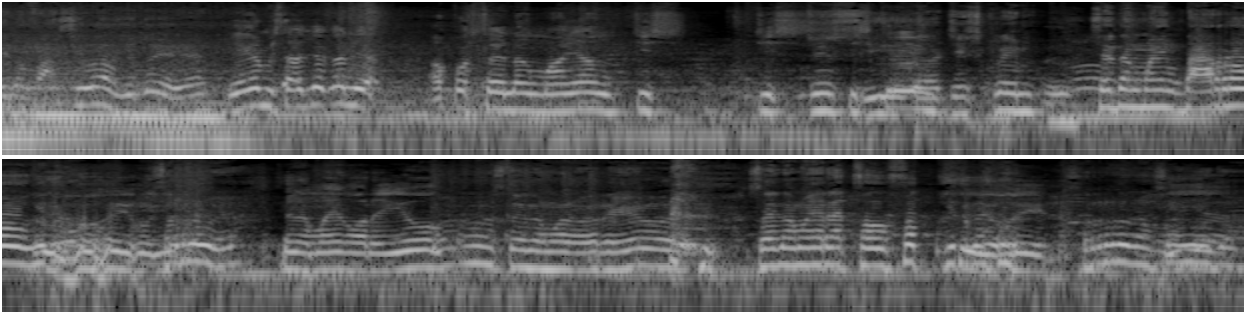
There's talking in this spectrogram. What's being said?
inovasi lah gitu ya ya. Ya kan bisa aja kan ya. Apa selendang mayang cheese cheese cheese, Cheese, cream. iya, cheese cream, sedang main taro gitu, Oh, iya, iya. seru ya. Selendang mayang Oreo. Oh, saya nama Oreo, saya nama Red Velvet gitu kan. Iya, iya. Seru rasanya Iya. tuh.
